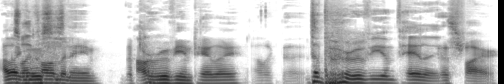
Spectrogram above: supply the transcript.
I like so I call Moose's name, the Huh? Peruvian Pele. I like that. The Peruvian Pele. That's fire.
